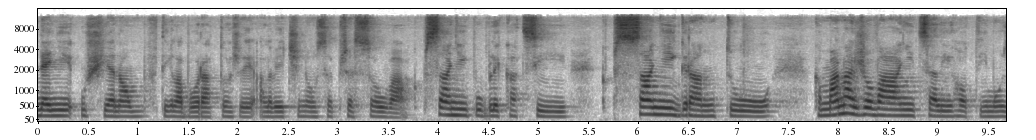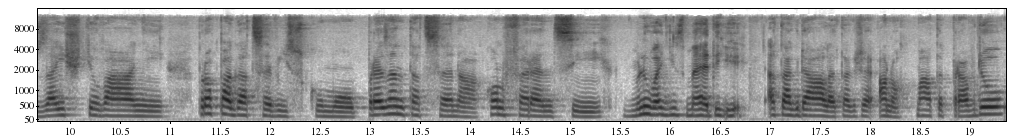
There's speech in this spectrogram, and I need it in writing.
není už jenom v té laboratoři, ale většinou se přesouvá k psaní publikací, k psaní grantů, k manažování celého týmu, zajišťování propagace výzkumu, prezentace na konferencích, mluvení z médií a tak dále. Takže ano, máte pravdu,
